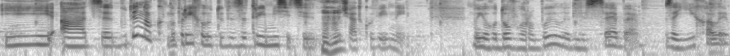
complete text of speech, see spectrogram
І а це будинок. Ми приїхали туди за три місяці до uh-huh. початку війни. Ми його довго робили для себе, заїхали.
